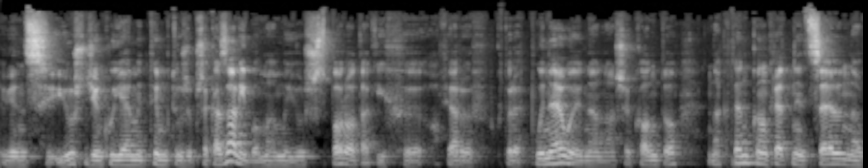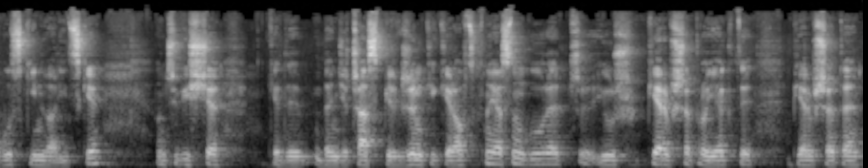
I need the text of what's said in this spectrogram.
więc już dziękujemy tym, którzy przekazali, bo mamy już sporo takich y, ofiar które wpłynęły na nasze konto na ten konkretny cel, na wózki inwalidzkie. Oczywiście kiedy będzie czas pielgrzymki kierowców na Jasną Górę, czy już pierwsze projekty, pierwsze te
